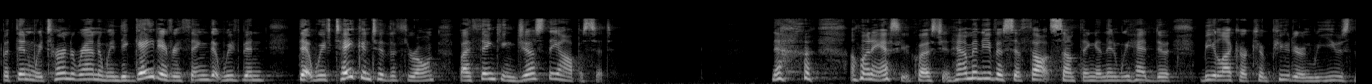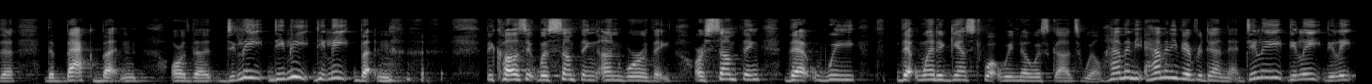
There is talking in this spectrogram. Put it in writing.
but then we turn around and we negate everything that we've been that we've taken to the throne by thinking just the opposite. Now, I want to ask you a question. How many of us have thought something and then we had to be like our computer and we use the, the back button or the delete, delete, delete button because it was something unworthy or something that we, that went against what we know is God's will? How many, how many of you ever done that? Delete, delete, delete.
